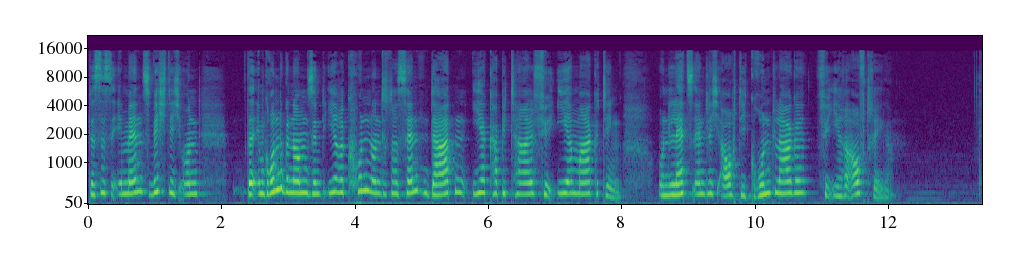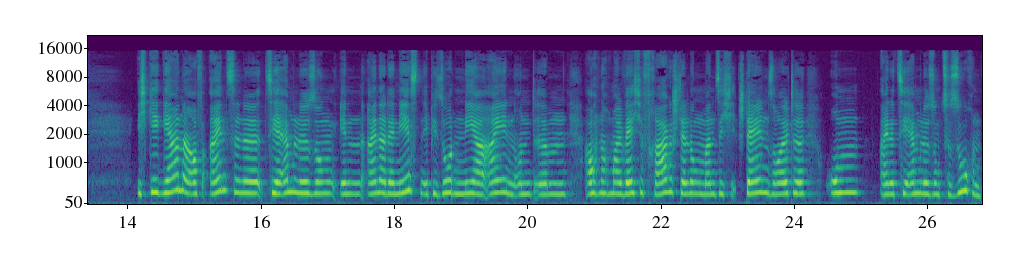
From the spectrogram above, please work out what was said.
Das ist immens wichtig und im Grunde genommen sind Ihre Kunden- und Interessentendaten Ihr Kapital für Ihr Marketing und letztendlich auch die Grundlage für Ihre Aufträge. Ich gehe gerne auf einzelne CRM-Lösungen in einer der nächsten Episoden näher ein und ähm, auch nochmal, welche Fragestellungen man sich stellen sollte, um eine CM-Lösung zu suchen.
